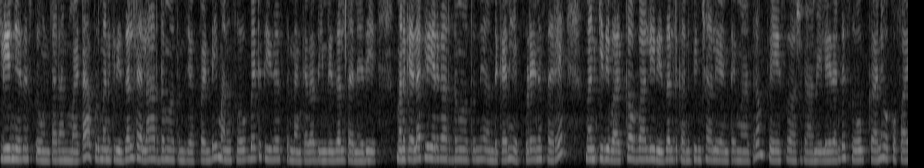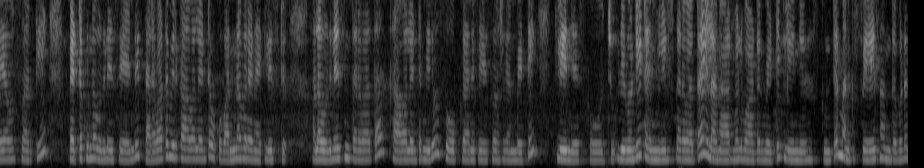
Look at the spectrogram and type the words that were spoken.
క్లీన్ చేసేస్తూ ఉంటారనమాట అప్పుడు మనకి రిజల్ట్ ఎలా అర్థమవుతుంది చెప్పండి? మనం సోప్ పెట్టి తీసేస్తున్నాం కదా దీని రిజల్ట్ అనేది మనకి ఎలా క్లియర్గా అర్థమవుతుంది? అందుకని ఎప్పుడైనా సరే మనకి ఇది వర్క్ అవ్వాలి రిజల్ట్ కనిపించాలి అంటే మాత్రం ఫేస్ వాష్ కానీ లేదంటే సోప్ కానీ ఒక ఫైవ్ అవర్స్ వరకు పెట్టకుండా వదిలేసేయండి. తర్వాత మీరు కావాలంటే ఒక వన్ అవర్ అని అట్లీస్ట్ అలా వదిలేసిన తర్వాత కావాలంటే మీరు సోప్ కానీ ఫేస్ వాష్ కానీ పెట్టి క్లీన్ చేసుకోవచ్చు. ఇదిగోండి టెన్ మినిట్స్ తర్వాత ఇలా నార్మల్ వాటర్ పెట్టి క్లీన్ చేసేసుకుంటే మనకి ఫేస్ అంతా కూడా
